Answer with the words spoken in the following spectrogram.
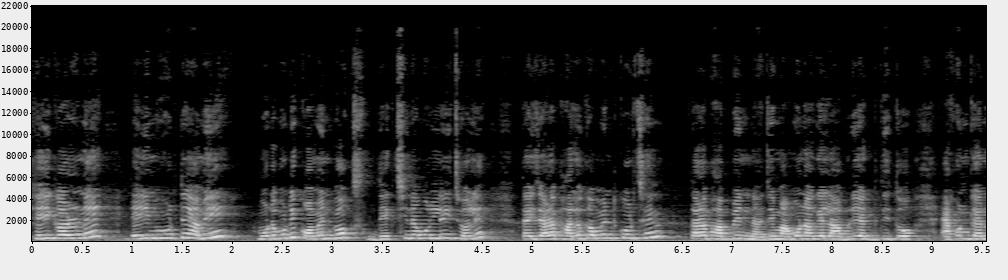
সেই কারণে এই মুহূর্তে আমি মোটামুটি কমেন্ট বক্স দেখছি না বললেই চলে। তাই যারা ভালো কমেন্ট করছেন, তারা ভাববেন না যে মামন আগে লাভ রিয়াক্ট দিত এখন কেন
